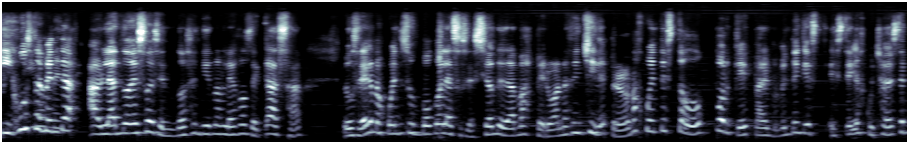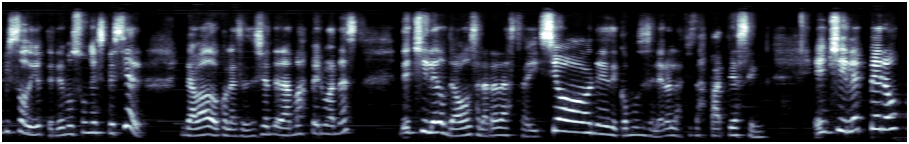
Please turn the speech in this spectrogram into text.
Y justamente hablando de eso, de no sentirnos lejos de casa, me gustaría que nos cuentes un poco de la Asociación de Damas Peruanas en Chile, pero no nos cuentes todo porque para el momento en que estén escuchando este episodio tenemos un especial grabado con la Asociación de Damas Peruanas de Chile donde vamos a hablar de las tradiciones, de cómo se celebran las fiestas patrias en, en Chile, pero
